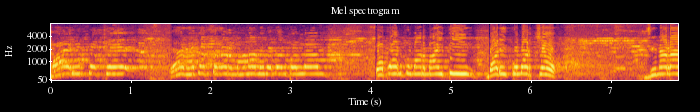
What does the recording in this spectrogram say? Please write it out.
মায়ের উদ্দেশ্যে এক হাজার টাকার মালা নিবেদন করলেন। তপন কুমার মাইতি, বাড়ি কুমার চক। যিনারা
